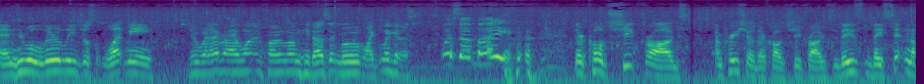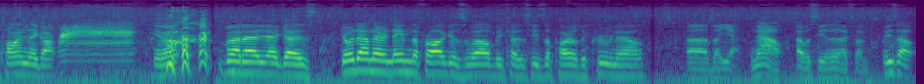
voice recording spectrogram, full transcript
And he will literally just let me do whatever I want in front of him. He doesn't move. Like, look at this. What's up, buddy? they're called sheep frogs. I'm pretty sure they're called sheep frogs. These They sit in the pond and they go, you know? but uh, yeah, guys, go down there and name the frog as well because he's a part of the crew now. Uh, but yeah, now I will see you in the next one. Peace out.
